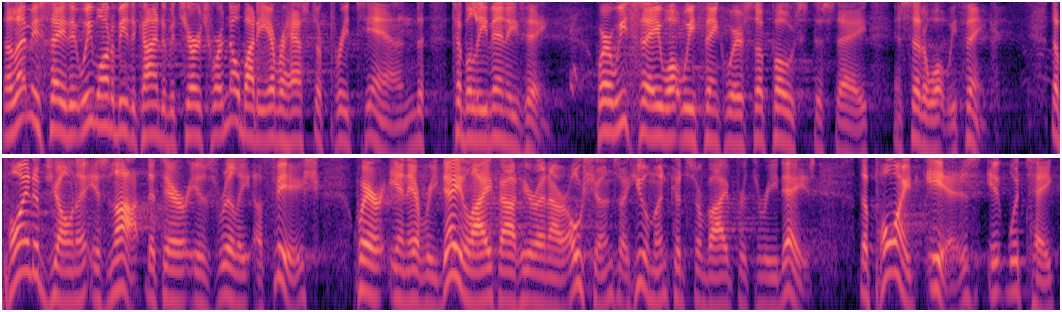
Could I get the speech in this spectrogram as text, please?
Now, let me say that we want to be the kind of a church where nobody ever has to pretend to believe anything, where we say what we think we're supposed to say instead of what we think. The point of Jonah is not that there is really a fish where in everyday life out here in our oceans, a human could survive for three days. The point is, it would take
